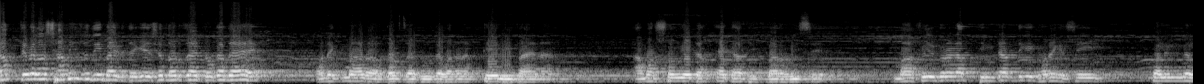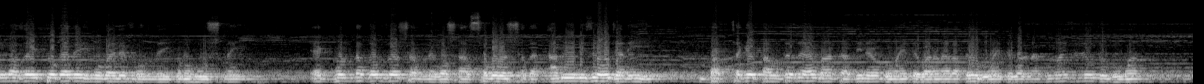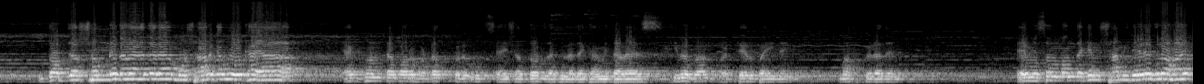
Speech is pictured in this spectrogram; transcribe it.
রাত্রেবেলা স্বামী যদি বাইরে থেকে এসে দরজায় টোকা দেয়, অনেক মারা দরজা খুলতে পারে না, টেরই পায় না। আমার সঙ্গে এটা একাধিকবার হয়েছে মাহফিল করে রাত তিনটার দিকে ঘরে গেছি, কলিং বেল বাজাই টোকা দেই, মোবাইলে ফোন দেই, কোনো হুশ নেই। এক ঘণ্টা দরজার সামনে বসা, সবরের সাথে, আমিও নিজেও জানি, বাচ্চাকে পালতে যায়, মাটা দিনেও ঘুমাইতে পারে না, রাতেও ঘুমাইতে পারে না ঘুমাইছিলেও তো ঘুমান দরজার সামনে দাঁড়ায় দাঁড়ায় মশার কামড় খায়া এক ঘণ্টা পর হঠাৎ করে উঠছে এইসব দরজা খুলে দেখে আমি দাঁড়ায়। কি ব্যাপার? টের পাই নাই। মাফ করে দেন। এই মুসলমান দেখেন, স্বামীদের এগুলো হয়।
